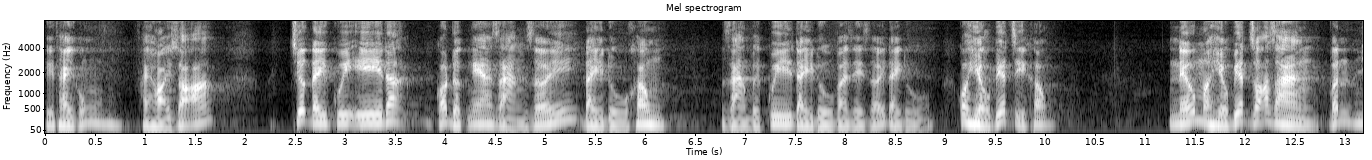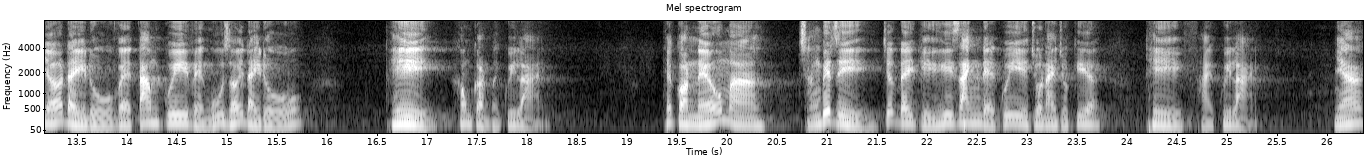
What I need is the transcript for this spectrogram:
Thì thầy cũng phải hỏi rõ. Trước đây quy y đó có được nghe giảng giới đầy đủ không? Giảng về quy đầy đủ và về giới đầy đủ. Có hiểu biết gì không? Nếu mà hiểu biết rõ ràng, vẫn nhớ đầy đủ về tam quy, về ngũ giới đầy đủ, thì không cần phải quy lại. Thế còn nếu mà chẳng biết gì, trước đây chỉ ghi danh để quy chùa này chùa kia, thì phải quy lại nhé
